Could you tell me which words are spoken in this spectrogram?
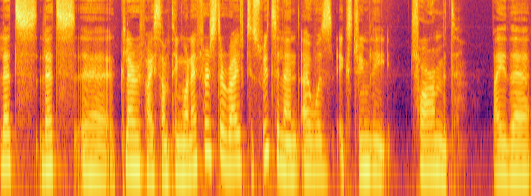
let's let's uh, clarify something. When I first arrived to Switzerland, I was extremely charmed by the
